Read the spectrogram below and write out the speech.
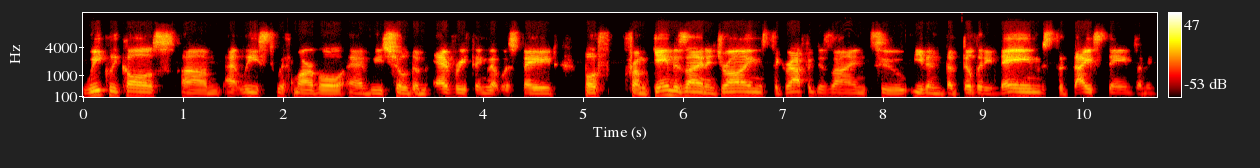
weekly calls um, at least with Marvel, and we showed them everything that was made, both from game design and drawings to graphic design to even the ability names to dice names. I mean,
